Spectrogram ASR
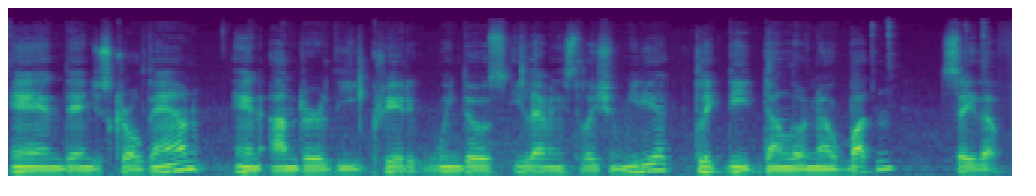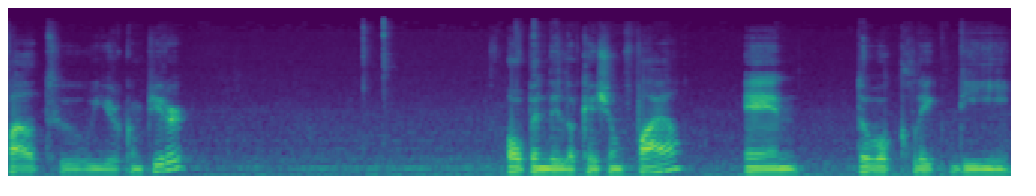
And then you scroll down and under the create Windows 11 installation media, click the download now button, save that file to your computer, open the location file and double click the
